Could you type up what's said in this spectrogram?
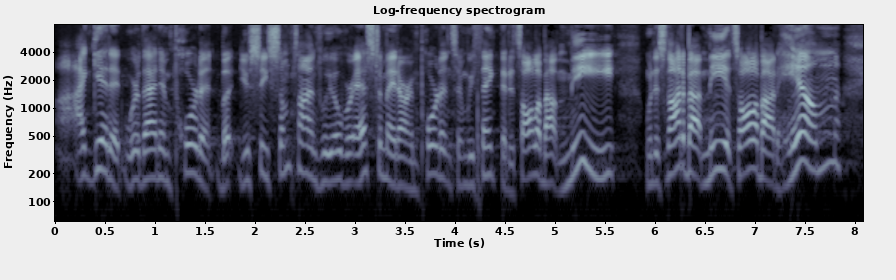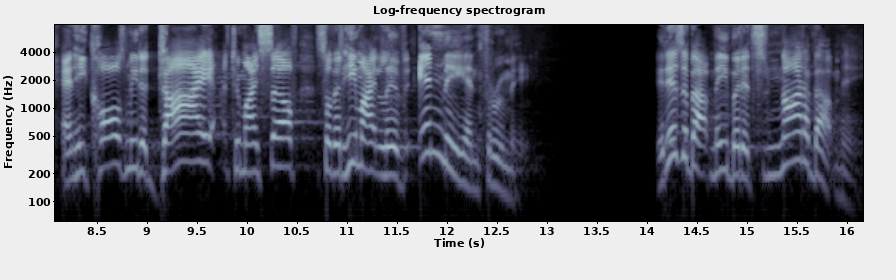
I get it, we're that important, but you see, sometimes we overestimate our importance and we think that it's all about me. When it's not about me, it's all about Him. And He calls me to die to myself so that He might live in me and through me. It is about me, but it's not about me.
